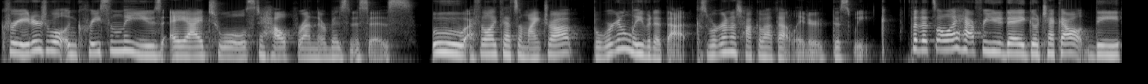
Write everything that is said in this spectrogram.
creators will increasingly use AI tools to help run their businesses. Ooh, I feel like that's a mic drop, but we're going to leave it at that because we're going to talk about that later this week. But that's all I have for you today. Go check out the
